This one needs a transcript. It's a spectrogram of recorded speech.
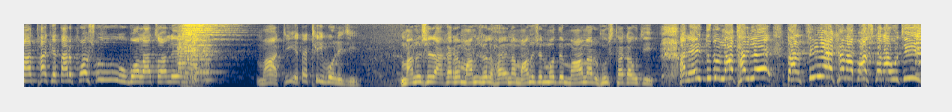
না থাকে তার পশু বলা চলে। মাটি এটা ঠিক বলেছি। মানুষের আকারে মানুষ হলে হয় না। মানুষের মধ্যে মান আর হুঁশ থাকা উচিত। আর এই দুটো না থাকলে তার চিড়িয়াখানা বাস করা উচিত।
